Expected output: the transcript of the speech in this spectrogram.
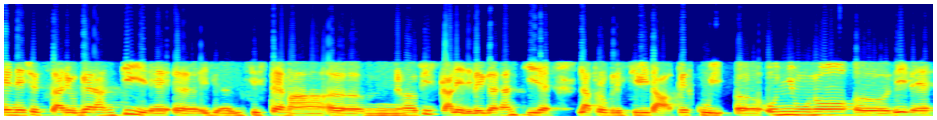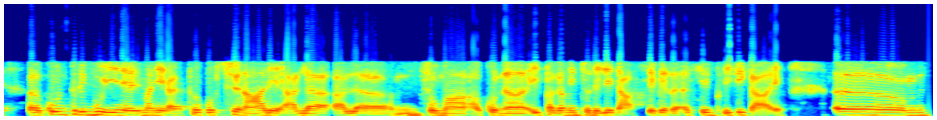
è necessario garantire eh, il, il, sistema eh, fiscale deve garantire la progressività per cui eh, ognuno eh, deve eh, contribuire in maniera proporzionale al, al, insomma, con il pagamento delle tasse per semplificare. Eh,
